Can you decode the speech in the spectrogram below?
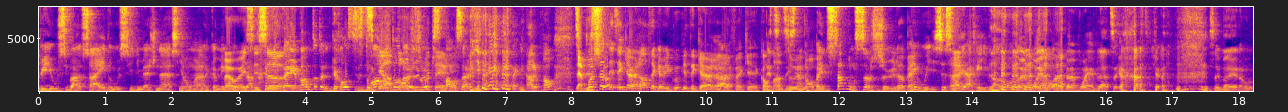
Puis aussi, ben, ça aide aussi l'imagination, hein, un comic Ben book. ouais, c'est ça. Ils t'inventent toute une grosse dis, histoire autour ton d'un jeu qui se passe à rien. Dans le fond, La pochette était écœurante, le comic book était écœurant, fait que Mais tu content te de dis, ça a bien du sens, ça, ce jeu-là. Ben oui, c'est ça qui arrive. Dans le fond, un point noir et un point blanc. c'est bien drôle.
